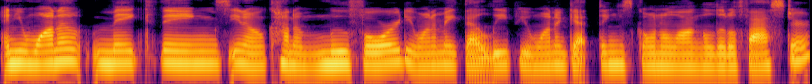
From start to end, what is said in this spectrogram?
and you want to make things, you know, kind of move forward. You want to make that leap. You want to get things going along a little faster.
